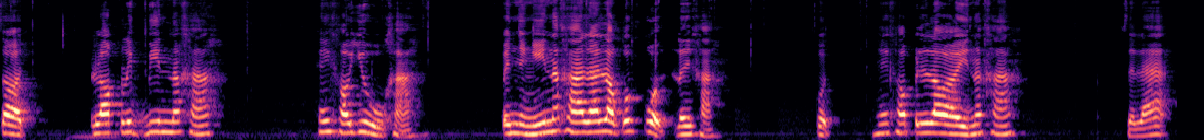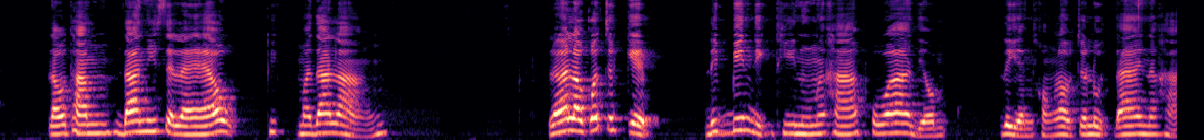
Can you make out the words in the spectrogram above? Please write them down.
สอดล็อกริบบิ้นนะคะ ให้เขาอยู่ค่ะ เป็นอย่างนี้นะคะแล้วเราก็กดเลยค่ะ กดให้เขาเป็นรอยนะคะ เสร็จแล้ว เราทำด้านนี้เสร็จแล้วพลิกมาด้านหลัง แล้วเราก็จะเก็บริบบิ้นอีกทีนึงนะคะ เพราะว่าเดี๋ยวเหรียญของเราจะหลุดได้นะคะ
